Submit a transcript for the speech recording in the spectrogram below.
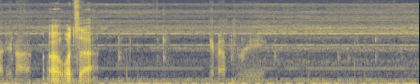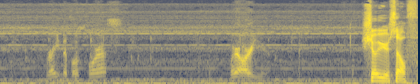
I do not. Uh, what's that? EMF three. Write in the book for us. Where are you? Show yourself.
